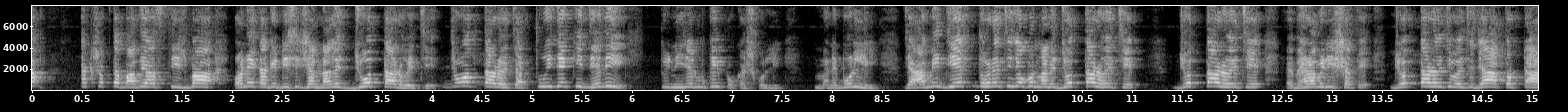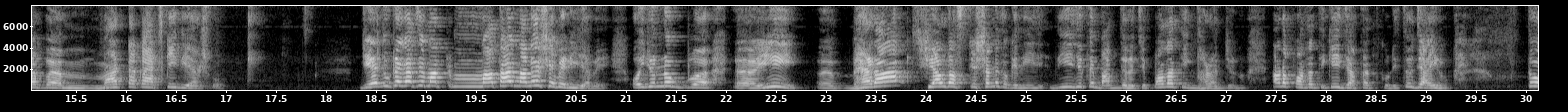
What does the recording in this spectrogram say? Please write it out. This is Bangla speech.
এক সপ্তাহ বাদে আসতিস বা অনেক আগে ডিসিশন নালে জোর তার হয়েছে জোর তার হয়েছে। আর তুই যে কি জেদি, তুই নিজের মুখেই প্রকাশ করলি। মানে বললি যে আমি জেদ ধরেছি যখন মানে জোর তার হয়েছে জোত্তার হয়েছে ভেড়াভেড়ির সাথে জোত্তার হয়েছে বলছে, যা তোরটা মার টাকা আজকেই দিয়ে আসব। যে দুটো গেছে মাথায় মানে সে বেরিয়ে যাবে। ওই জন্য ই ভেড়া শিয়ালদা স্টেশনে তোকে দিয়ে দিয়ে যেতে বাধ্য হয়েছে পদাতিক ধরার জন্য। আমরা পদাতিকেই যাতায়াত করি, তো যাই হোক। তো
